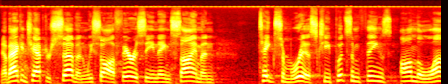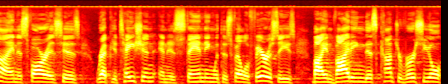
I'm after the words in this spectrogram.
Now, back in chapter 7, we saw a Pharisee named Simon take some risks. He put some things on the line as far as his reputation and his standing with his fellow Pharisees by inviting this controversial,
